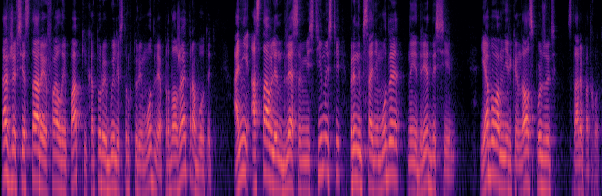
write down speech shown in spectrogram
Также все старые файлы и папки, которые были в структуре модуля, продолжают работать. Они оставлены для совместимости при написании модуля на ядре D7. Я бы вам не рекомендовал использовать старый подход.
